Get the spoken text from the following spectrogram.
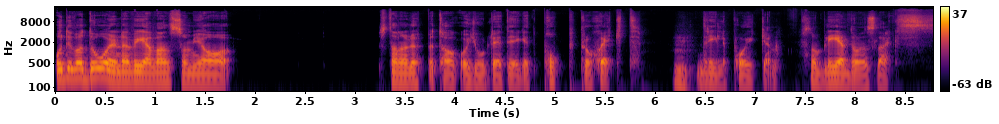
och det var då i den där vevan som jag stannade upp ett tag och gjorde ett eget popprojekt. Mm. Drillpojken. Som blev då en slags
